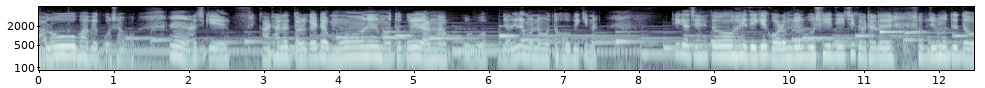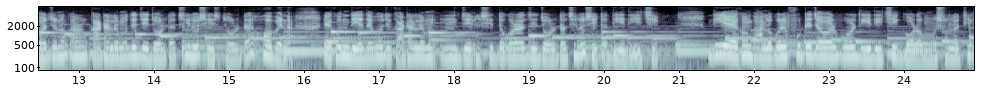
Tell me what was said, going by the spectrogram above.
ভালোভাবে কষাবো। হ্যাঁ আজকে কাঁঠালের তরকারিটা মনের মতো করে রান্না করব। জানি না মনের মতো হবে কি না ঠিক আছে, তো এদিকে গরম জল বসিয়ে দিয়েছি কাঁঠালের সবজির মধ্যে দেওয়ার জন্য। কারণ কাঁঠালের মধ্যে যে জলটা ছিল সেই জলটা হবে না। এখন দিয়ে দেবো যে কাঁঠালে যে সিদ্ধ করা যে জলটা ছিল সেটা দিয়ে দিয়েছি। দিয়ে এখন ভালো করে ফুটে যাওয়ার পর দিয়ে দিচ্ছি গরম মশলা, ঠিক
